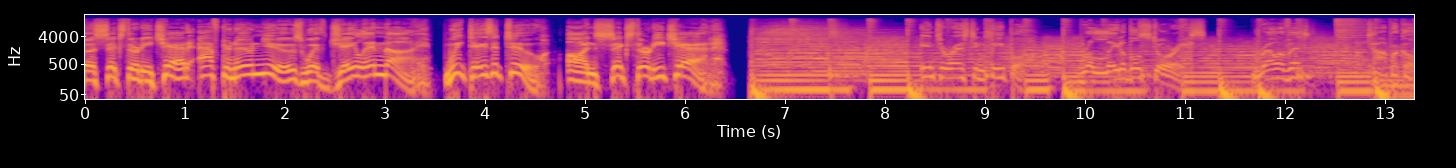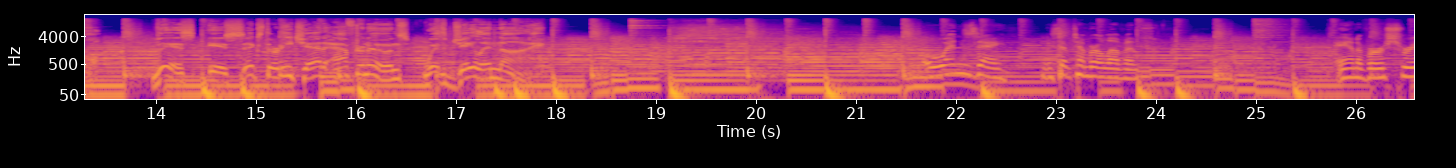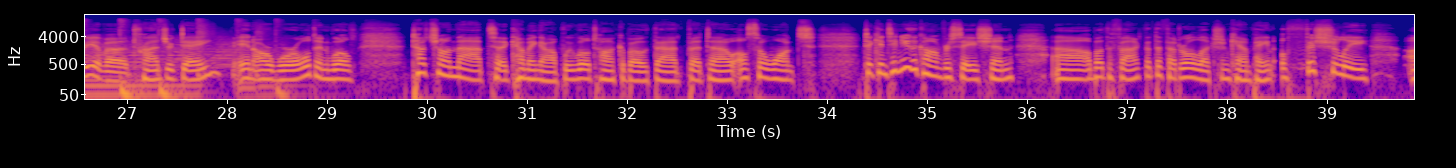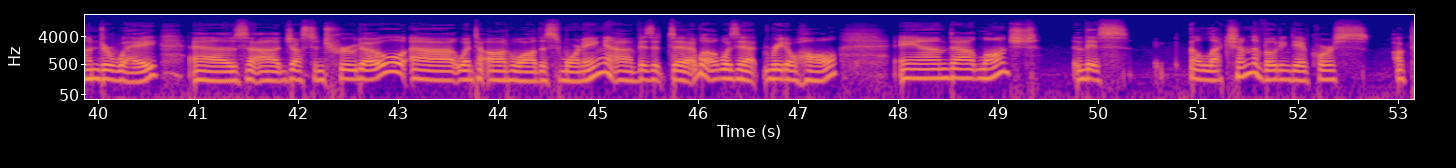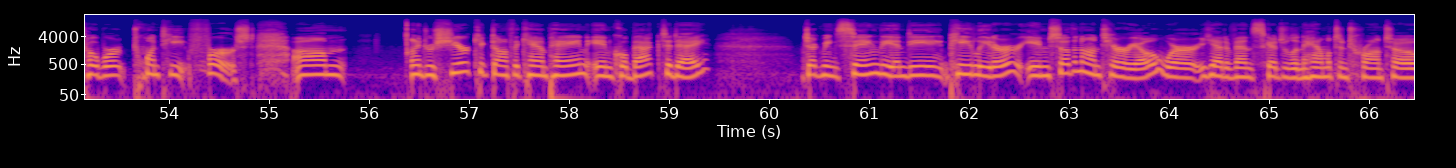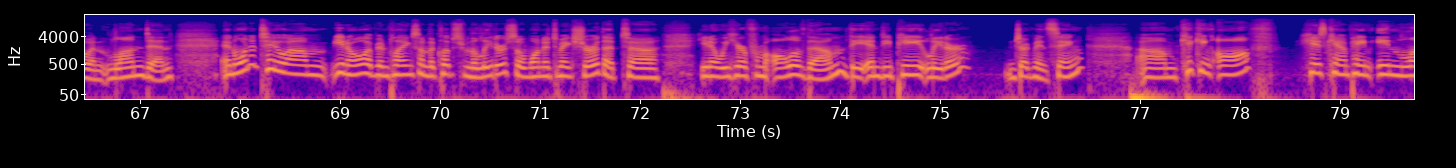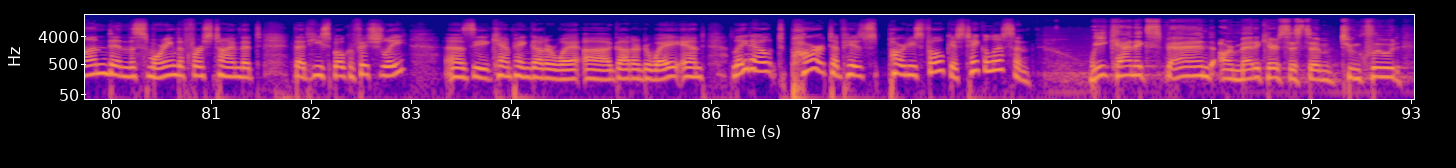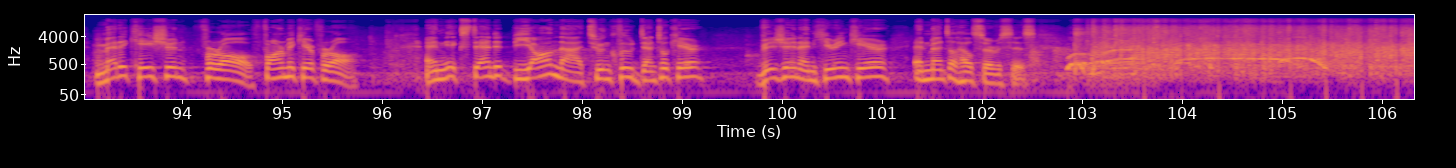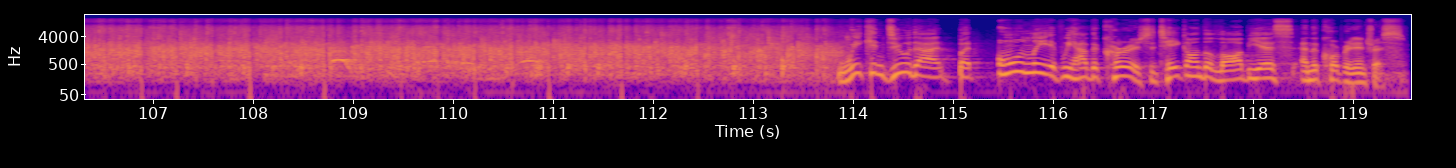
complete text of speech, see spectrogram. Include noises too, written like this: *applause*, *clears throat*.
The 630 CHED Afternoon News with Jaylen Nye. Weekdays at 2 on 630 CHED. Interesting people, relatable stories, relevant, topical. This is 630 CHED Afternoons with Jaylen Nye. Wednesday, September 11th anniversary of a tragic day in our world, and we'll touch on that uh, coming up. We will talk about that, but uh, also want to continue the conversation uh, about the fact that the federal election campaign officially underway as uh, Justin Trudeau uh, went to Ottawa this morning, uh, visit well was at Rideau Hall, and launched this election. The voting day, of course, October 21st. Um, Andrew Scheer kicked off the campaign in Quebec today. Jagmeet Singh, the NDP leader in southern Ontario, where he had events scheduled in Hamilton, Toronto, and London, and wanted to, um, you know, I've been playing some of the clips from the leader, so wanted to make sure that, uh, you know, we hear from all of them. The NDP leader, Jagmeet Singh, um, kicking off his campaign in London this morning, the first time that, that he spoke officially as the campaign got, away, uh, got underway, and laid out part of his party's focus. Take a listen. We can expand our Medicare system to include medication for all, pharmacare for all, and extend it beyond that to include dental care, vision and hearing care, and mental health services. We can do that, but only if we have the courage to take on the lobbyists and the corporate interests.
